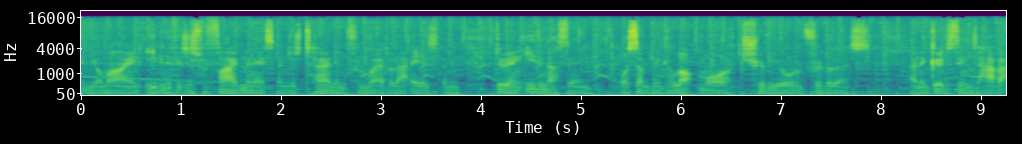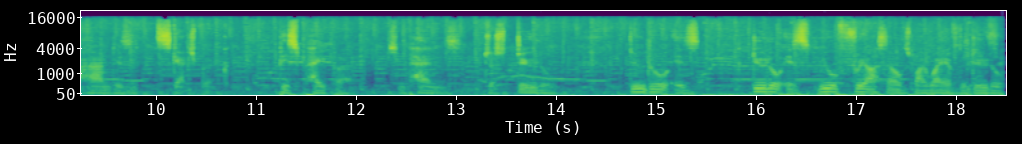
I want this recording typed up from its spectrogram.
in your mind, even if it's just for five minutes, and just turning from whatever that is and doing either nothing or something a lot more trivial and frivolous. And a good thing to have at hand is a sketchbook, piece of paper, some pens. Just doodle. Doodle is doodle is we will free ourselves by way of the doodle.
